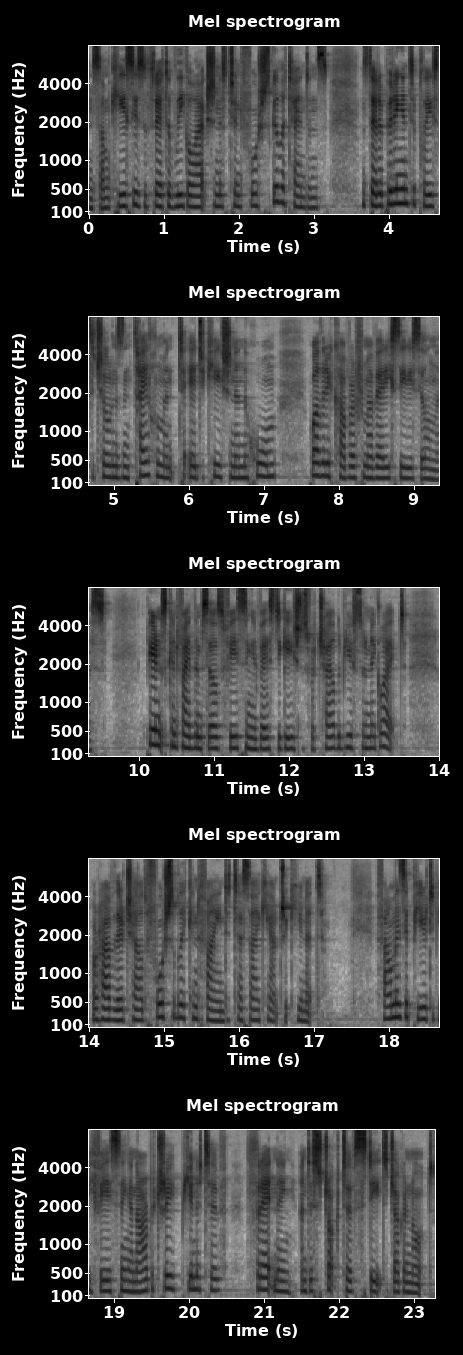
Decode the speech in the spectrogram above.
In some cases, the threat of legal action is to enforce school attendance instead of putting into place the children's entitlement to education in the home while they recover from a very serious illness. Parents can find themselves facing investigations for child abuse or neglect, or have their child forcibly confined to a psychiatric unit. Families appear to be facing an arbitrary, punitive, threatening, and destructive state juggernaut.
